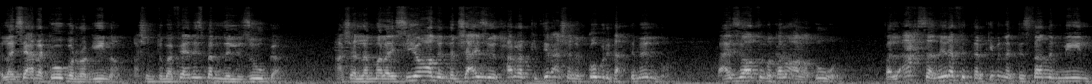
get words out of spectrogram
الايسي هنركبه بالرجينة عشان تبقى فيها نسبة من اللزوجة. عشان لما الايسي يقعد انت مش عايزه يتحرك كتير عشان الكوبري تحت منه. فعايزه يقعد في مكانه على طول. فالأحسن هنا في التركيب إنك تستخدم مين؟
